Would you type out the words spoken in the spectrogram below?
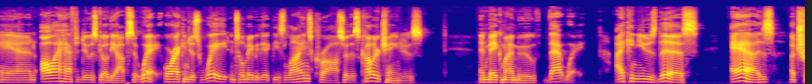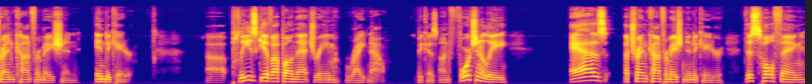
and all I have to do is go the opposite way. Or I can just wait until maybe like these lines cross or this color changes and make my move that way. I can use this as a trend confirmation indicator. Uh, please give up on that dream right now because unfortunately, as a trend confirmation indicator, this whole thing,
